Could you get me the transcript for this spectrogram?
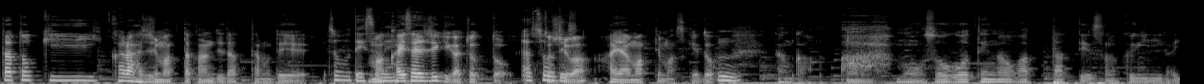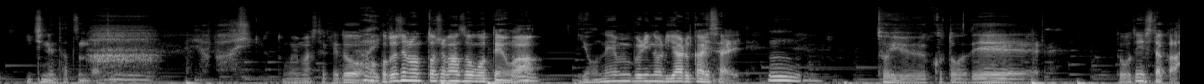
た時から始まった感じだったので、そうですね。まあ開催時期がちょっと今年は早まってますけど、うん。なんか、ああ、もう総合展が終わったっていうその区切りが1年経つんだやばと思いましたけど、はいまあ今年の図書館総合展は4年ぶりのリアル開催い。うん。ということで、どうでしたか？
